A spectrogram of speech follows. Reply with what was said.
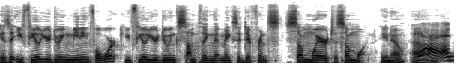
is that you feel you're doing meaningful work. You feel you're doing something that makes a difference somewhere to someone, you know? Um, yeah and,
